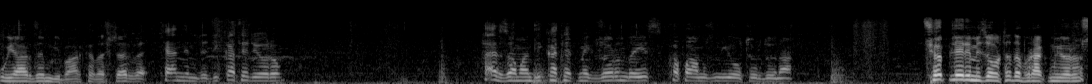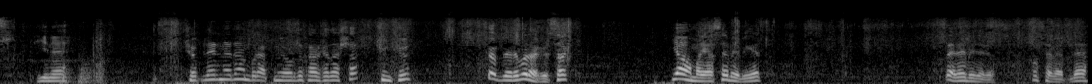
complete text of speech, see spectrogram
uyardığım gibi arkadaşlar ve kendim de dikkat ediyorum. Her zaman dikkat etmek zorundayız kapağımızın iyi oturduğuna. Çöplerimizi ortada bırakmıyoruz. Yine çöpleri neden bırakmıyorduk arkadaşlar? Çünkü çöpleri bırakırsak yağmaya sebebiyet verebiliriz. Bu sebeple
